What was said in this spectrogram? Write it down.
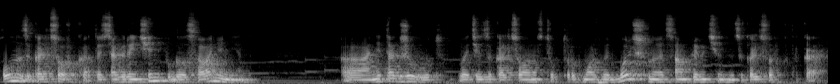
полная закольцовка, то есть ограничений по голосованию нет. А они так живут в этих закольцованных структурах. Может быть больше, но это самая примитивная закольцовка такая.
